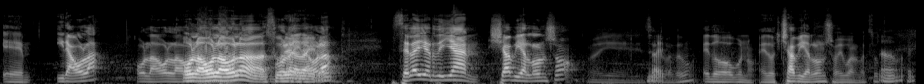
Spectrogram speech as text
eh, Iraola. Hola, hola, Hola, hola, hola, zurea da. Zelai erdian Xabi Alonso. Bai, Bai. batu. Edo, bueno, edo Xabi Alonso igual batzuk. Ah, bai.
